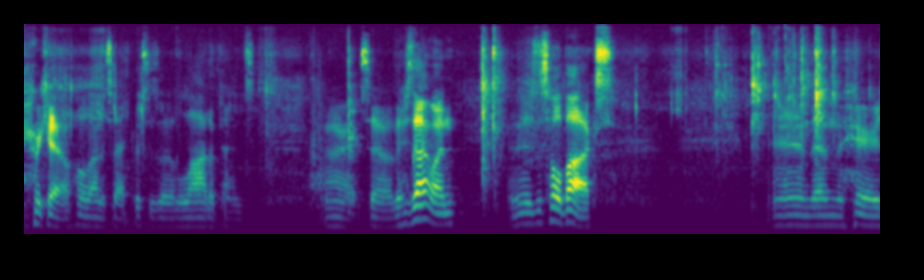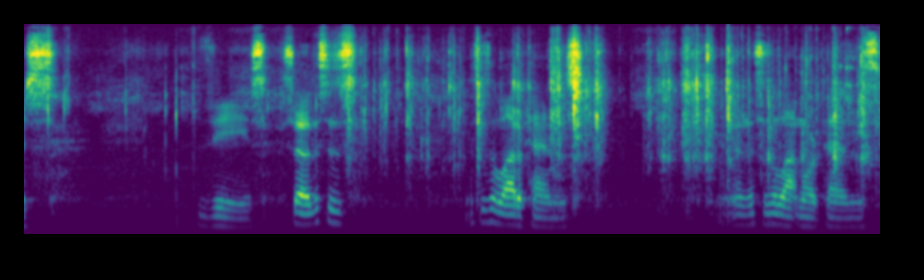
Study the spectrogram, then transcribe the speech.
Here we go. Hold on a sec. This is a lot of pens. Alright, so there's that one. And there's this whole box. And then there's these. So this is this is a lot of pens. And this is a lot more pens.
